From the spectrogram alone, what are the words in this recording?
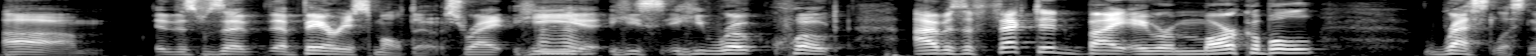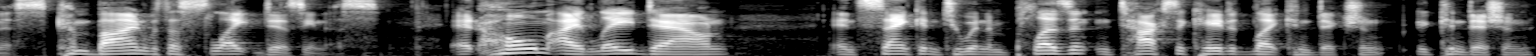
Um, this was a, a very small dose, right? He Mm-hmm. he he wrote, "quote I was affected by a remarkable restlessness combined with a slight dizziness. At home, I lay down." And sank into an unpleasant, intoxicated like condition, condition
